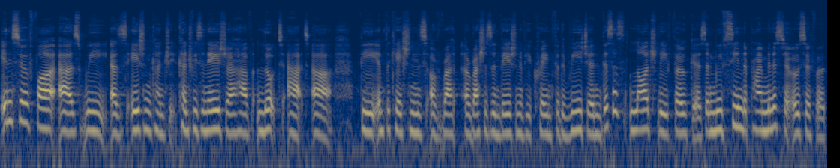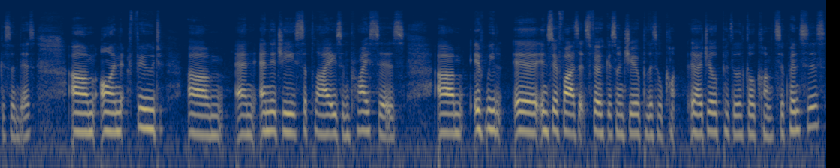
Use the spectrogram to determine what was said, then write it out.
Insofar as we, as Asian country, countries in Asia, have looked at uh, the implications of Ru- uh, Russia's invasion of Ukraine for the region, this is largely focused, and we've seen the Prime Minister also focus on this, um, on food um, and energy supplies and prices, um, if we, uh, insofar as it's focused on geopolitical, uh, geopolitical consequences,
